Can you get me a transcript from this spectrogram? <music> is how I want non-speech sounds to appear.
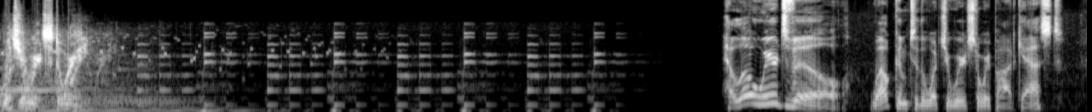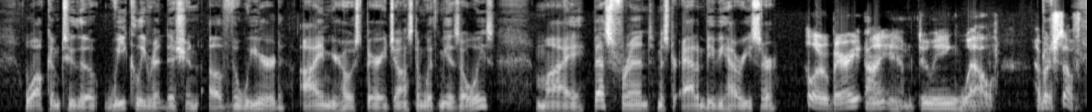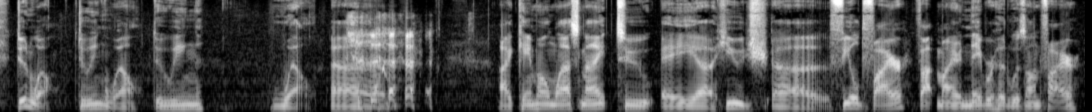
what's your weird story? Hello, Weirdsville. Welcome to the What's Your Weird Story podcast. Welcome to the weekly rendition of The Weird. I am your host, Barry Johnston. With me, as always, my best friend, Mr. Adam Beebe. How are you, sir? Hello, Barry. I am doing well. How about Good. yourself? Doing well. Doing well. Doing well. Uh, <laughs> I came home last night to a uh, huge uh, field fire. Thought my neighborhood was on fire,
